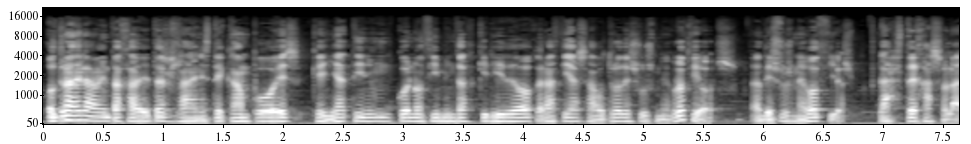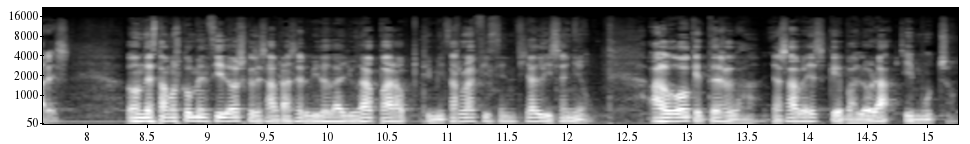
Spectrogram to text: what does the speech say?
Otra de las ventajas de Tesla en este campo es que ya tiene un conocimiento adquirido gracias a otro de sus negocios, de sus negocios, las tejas solares, donde estamos convencidos que les habrá servido de ayuda para optimizar la eficiencia del diseño, algo que Tesla, ya sabes, que valora y mucho.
